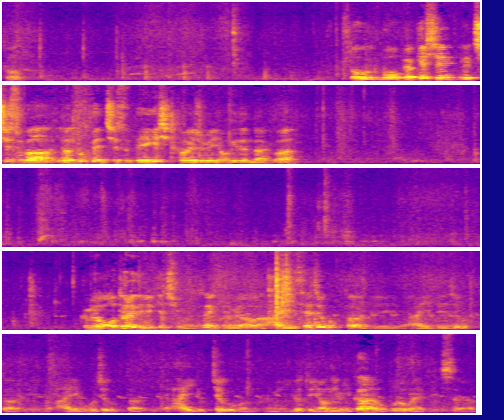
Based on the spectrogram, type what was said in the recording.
이것도. 또뭐 몇 개씩? 이거 지수가 연속된 지수 4개씩 더해주면 0이 된다는 거야. 그러면 어떤 애들이 이렇게 치면 선생님 그러면 i 세제곱 더하기 i 4제곱 더하기 i 5제곱 더하기 i 6제곱은 그러면 이것도 0입니까? 라고 애들이 있어요.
